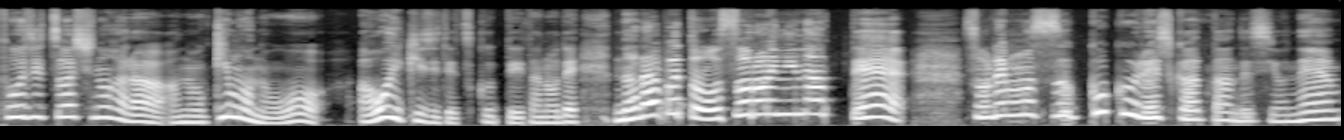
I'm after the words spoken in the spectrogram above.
当日は篠原あの着物を青い生地で作っていたので並ぶとお揃いになってそれもすっごく嬉しかったんですよね。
